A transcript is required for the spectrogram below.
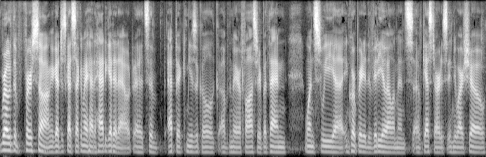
wrote the first song. I got just got stuck in my head. I had to get it out. Uh, it's an epic musical of the mayor of Foster. But then once we uh, incorporated the video elements of guest artists into our show,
